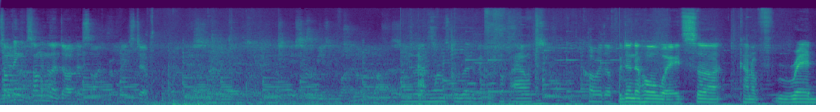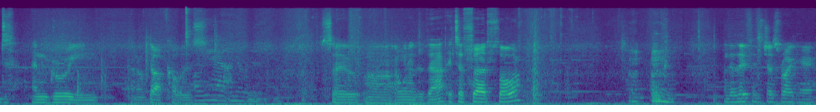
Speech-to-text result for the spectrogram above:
Something, something on the darker side, probably still. And then once we're ready, we can pop out the corridor. Within the hallway, it's uh, kind of red and green, kind of dark colors. Oh yeah, I know. I know. So uh, I want to do that. It's a third floor. and the lift is just right here.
